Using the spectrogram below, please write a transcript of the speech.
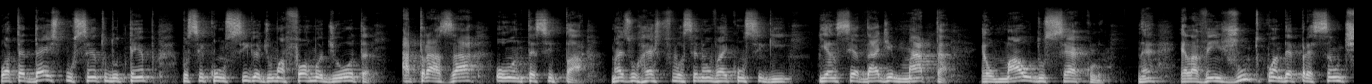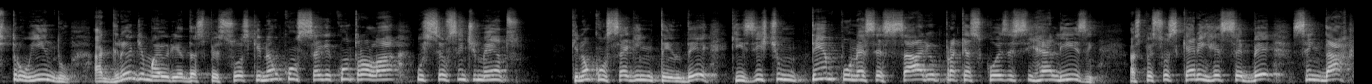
ou até 10% do tempo você consiga, de uma forma ou de outra, atrasar ou antecipar, mas o resto você não vai conseguir. E a ansiedade mata, é o mal do século. Né? Ela vem junto com a depressão, destruindo a grande maioria das pessoas que não conseguem controlar os seus sentimentos, que não conseguem entender que existe um tempo necessário para que as coisas se realizem. As pessoas querem receber sem dar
